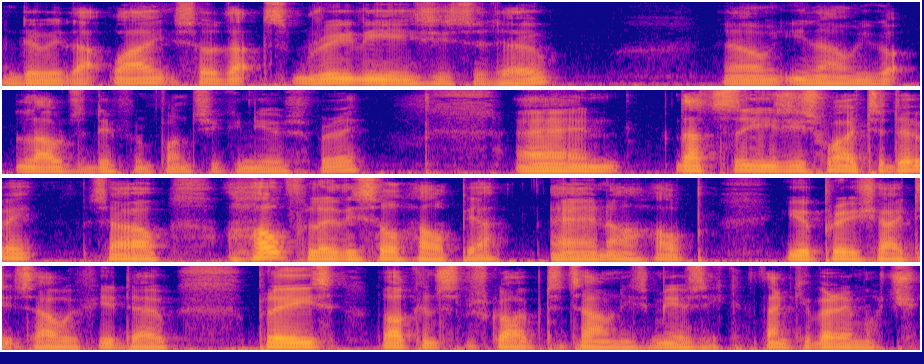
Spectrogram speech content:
and do it that way. So that's really easy to do. Now you know you've got loads of different fonts you can use for it. And that's the easiest way to do it. So hopefully this will help you and I hope you appreciate it. So if you do please like and subscribe to Tony's music. Thank you very much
